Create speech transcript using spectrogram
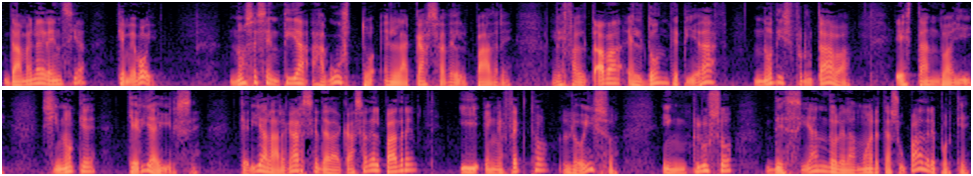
dame la herencia que me voy. No se sentía a gusto en la casa del padre, le faltaba el don de piedad, no disfrutaba estando allí, sino que quería irse. Quería largarse de la casa del padre y en efecto lo hizo, incluso deseándole la muerte a su padre, porque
